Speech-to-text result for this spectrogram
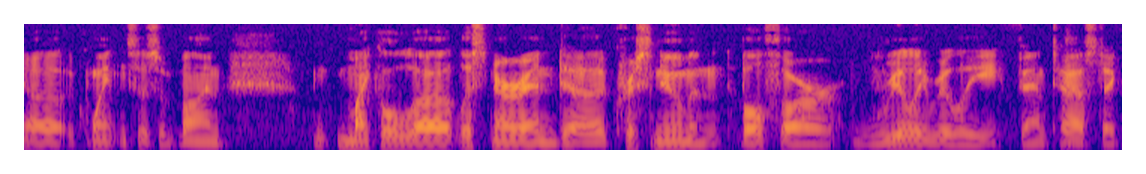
uh, acquaintances of mine Michael uh, Listner and uh, Chris Newman both are really, really fantastic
